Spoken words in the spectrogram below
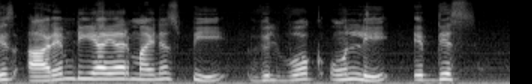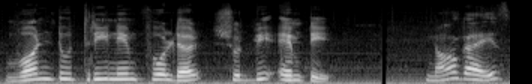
this rmdir minus p will work only if this 1 to 3 named folder should be empty. Now guys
